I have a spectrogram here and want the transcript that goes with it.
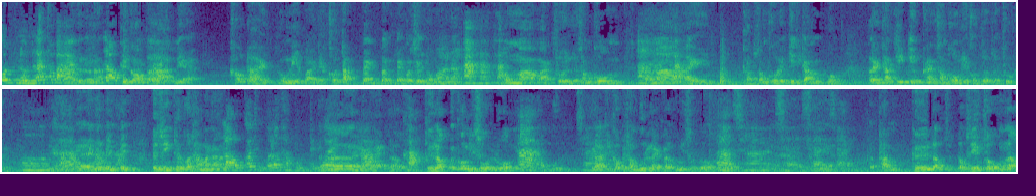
อุดหนุนรัฐบาลเป็นนะเราคืเป็นอกองคนสไทลากยเนี่ยเขาได้ตรงนี้ไปเนี่ยเขาตัดแบ่งแบ่งแบ่งเปอร์เซ็นต์ออกมานะอ่าฮะค่ะเขามามาช่วยเหลือสังคมอ่าเอามาค่ะให้กับสังคมในกิจกรรมพวกอะไรต่างที่เกี่ยวกับสังคมเนี่ยเขาจะจะช่วยอ๋อค่ะเนี่ยอันนี้เป็นเป็นเป็นสิ่งที่เขาทำมานานเราก็ถือว่าเราทำบุญไปด้วยเออนั่นแหละเราค่ะคือเราก็มีส่วนร่วมในการอ่าทำบุญใช่เวลาที่เขาไปทำบุญอะไรก็เราก็มีส่วนร่วมกับอ่าเขาด้วยใช่ใช่ใช่ใช่ก็ทำคือเราเราเสี่ยงโชคของเรา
